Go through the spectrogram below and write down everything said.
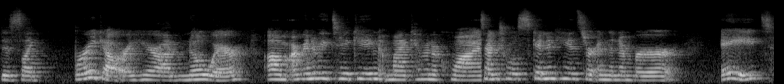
this like breakout right here out of nowhere. Um, I'm going to be taking my Kevyn Aucoin Sensual Skin Enhancer in the number 8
